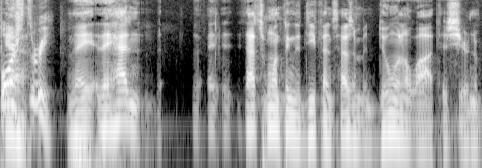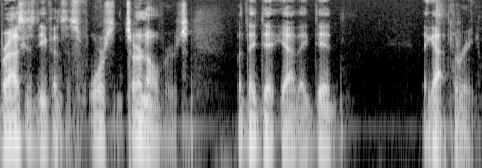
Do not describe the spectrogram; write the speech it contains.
Forced Yeah. three. They they hadn't. That's one thing the defense hasn't been doing a lot this year. Nebraska's defense is forcing turnovers, but they did. Yeah, they did. They got three.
